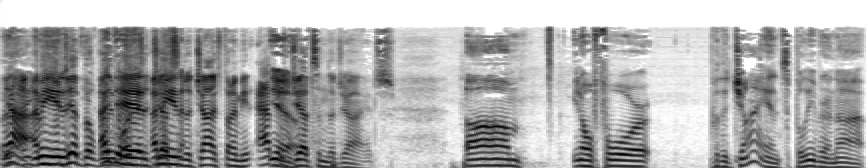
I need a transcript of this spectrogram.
Yeah, I mean, you did, but I did. the Jets I mean, and the Giants. But I mean, at yeah. the Jets and the Giants. Um, you know, for for the Giants, believe it or not,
